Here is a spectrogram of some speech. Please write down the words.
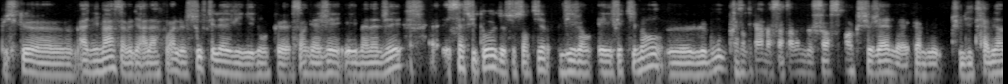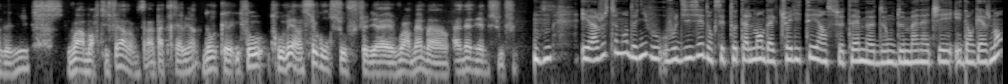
puisque euh, anima, ça veut dire à la fois le souffle et la vie. Donc euh, s'engager et manager, euh, ça suppose de se sentir vivant. Et effectivement, le monde présente quand même un certain nombre de forces anxiogènes, comme tu le dis très bien, Denis, voire mortifères, donc ça va pas très bien. Donc il faut trouver un second souffle, je dirais, voire même un, un énième souffle. Mhm. Et alors justement, Denis, vous, vous le disiez, donc c'est totalement d'actualité hein, ce thème donc de manager et d'engagement.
